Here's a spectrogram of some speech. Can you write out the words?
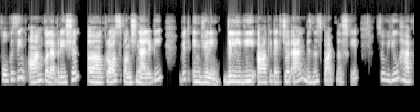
focusing on collaboration, uh, cross functionality with engineering, delivery, architecture, and business partners. Okay, so you have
